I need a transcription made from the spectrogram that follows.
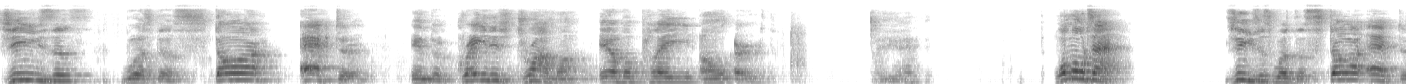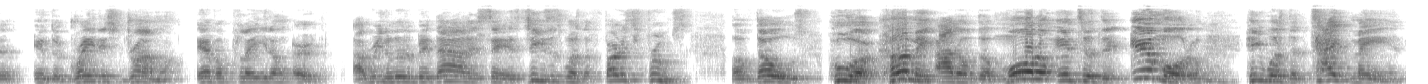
Jesus was the star actor in the greatest drama ever played on earth. There you have it. One more time. Jesus was the star actor in the greatest drama ever played on earth. I read a little bit down and it says Jesus was the first fruits of those who are coming out of the mortal into the immortal. He was the type man,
